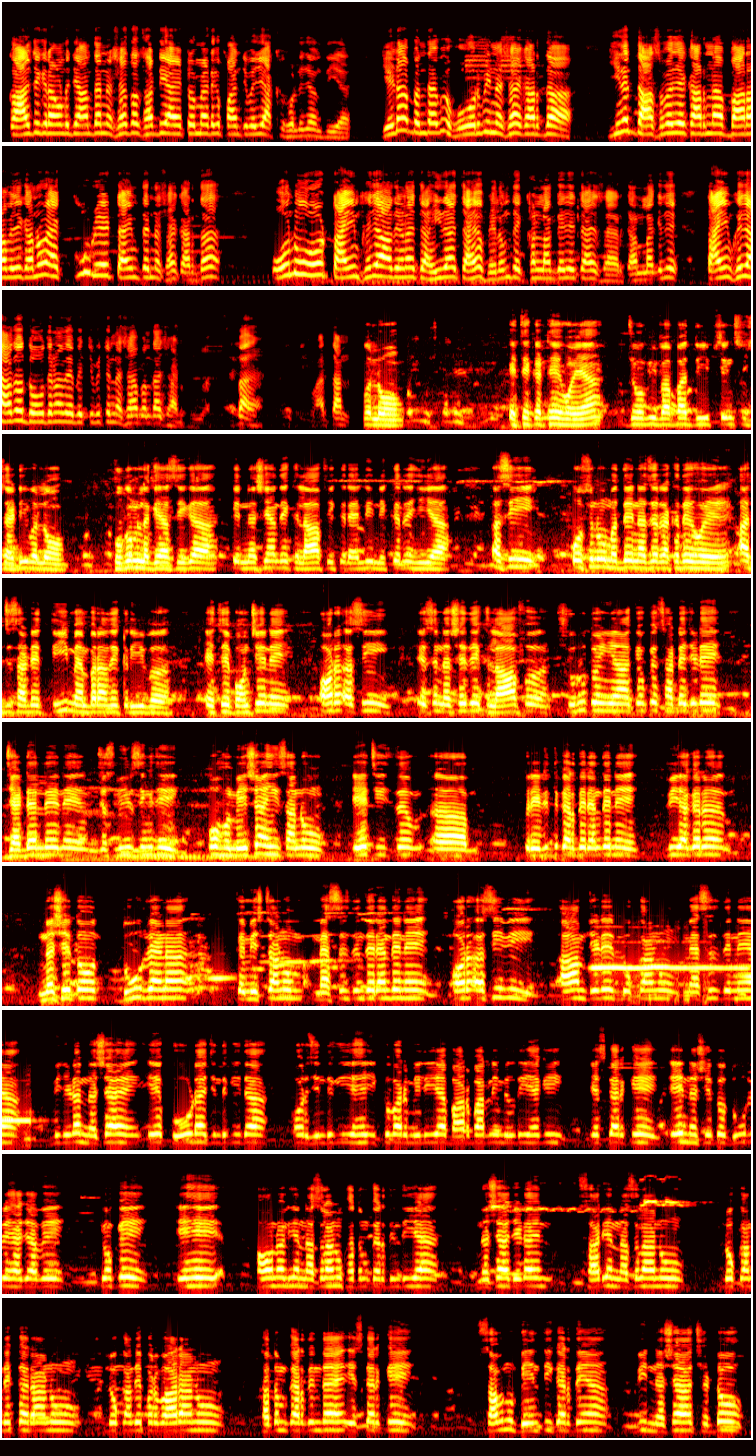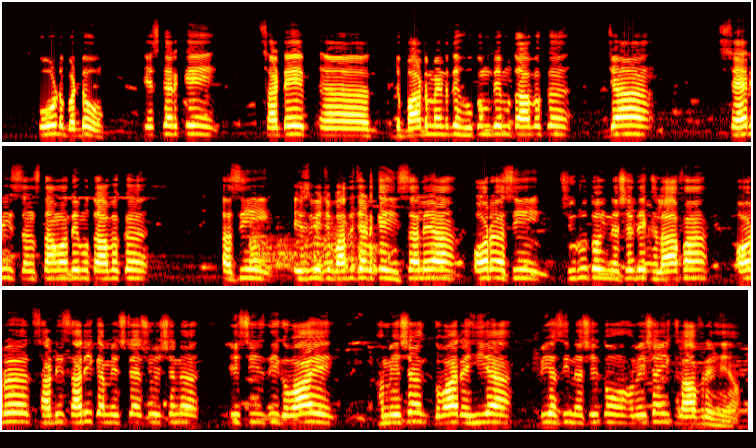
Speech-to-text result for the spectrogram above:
ਕਾਲਜ ਗਰਾਊਂਡ ਜਾਣ ਦਾ ਨਸ਼ਾ ਤਾਂ ਸਾਡੀ ਆਟੋਮੈਟਿਕ 5 ਵਜੇ ਅੱਖ ਖੁੱਲ ਜਾਂਦੀ ਹੈ ਜਿਹੜਾ ਬੰਦਾ ਕੋਈ ਹੋਰ ਵੀ ਨਸ਼ਾ ਕਰਦਾ, ਜਿਹਨੇ 10 ਵਜੇ ਕਰਨਾ 12 ਵਜੇ ਕਰਨਾ, ਉਹ ਐਕੂਰੇਟ ਟਾਈਮ ਤੇ ਨਸ਼ਾ ਕਰਦਾ। ਉਹਨੂੰ ਉਹ ਟਾਈਮ ਖਿਜਾ ਦੇਣਾ ਚਾਹੀਦਾ, ਚਾਹੇ ਉਹ ਫਿਲਮ ਦੇਖਣ ਲੱਗ ਜੇ ਚਾਹੇ ਸੈਰ ਕਰਨ ਲੱਗ ਜੇ ਟਾਈਮ ਖਿਜਾ ਦਿਓ, ਦੋ ਦਿਨਾਂ ਦੇ ਵਿੱਚ ਵਿੱਚ ਨਸ਼ਾ ਬੰਦਾ ਛੱਡ ਦੂਗਾ। ਵੱਲੋਂ ਇੱਥੇ ਇਕੱਠੇ ਹੋਏ ਆ ਜੋ ਵੀ ਬਾਬਾ ਦੀਪ ਸਿੰਘ ਸੁਸਾਇਟੀ ਵੱਲੋਂ ਹੁਕਮ ਲੱਗਿਆ ਸੀਗਾ ਕਿ ਨਸ਼ਿਆਂ ਦੇ ਖਿਲਾਫ ਇੱਕ ਰੈਲੀ ਨਿਕਲ ਰਹੀ ਆ। ਅਸੀਂ ਉਸ ਨੂੰ ਮੱਦੇ ਨਜ਼ਰ ਰੱਖਦੇ ਹੋਏ ਅੱਜ ਸਾਡੇ 30 ਮੈਂਬਰਾਂ ਦੇ ਕਰੀਬ ਇੱਥੇ ਪਹੁੰਚੇ ਨੇ। ਔਰ ਅਸੀਂ ਇਸ ਨਸ਼ੇ ਦੇ ਖਿਲਾਫ ਸ਼ੁਰੂ ਤੋਂ ਹੀ ਆ ਕਿਉਂਕਿ ਸਾਡੇ ਜਿਹੜੇ ਜੈਡਐਲਏ ਨੇ ਜਸਵੀਰ ਸਿੰਘ ਜੀ ਉਹ ਹਮੇਸ਼ਾ ਹੀ ਸਾਨੂੰ ਇਹ ਚੀਜ਼ ਤੋਂ, ਪ੍ਰੇਰਿਤ ਕਰਦੇ ਰਹਿੰਦੇ ਨੇ ਵੀ ਅਗਰ ਨਸ਼ੇ ਤੋਂ ਦੂਰ ਰਹਿਣਾ ਕੈਮਿਸਟਾਂ ਨੂੰ ਮੈਸੇਜ ਦਿੰਦੇ ਰਹਿੰਦੇ ਨੇ ਔਰ ਅਸੀਂ ਵੀ ਆਮ ਜਿਹੜੇ ਲੋਕਾਂ ਨੂੰ ਮੈਸੇਜ ਦਿੰਨੇ ਆ ਵੀ ਜਿਹੜਾ ਨਸ਼ਾ ਹੈ ਇਹ ਕੋਡ ਹੈ ਜ਼ਿੰਦਗੀ ਦਾ ਔਰ ਜ਼ਿੰਦਗੀ ਇਹ ਇੱਕ ਵਾਰ ਮਿਲੀ ਹੈ ਬਾਰ-ਬਾਰ ਨਹੀਂ ਮਿਲਦੀ ਹੈਗੀ। ਇਸ ਕਰਕੇ ਇਹ ਨਸ਼ੇ ਤੋਂ ਦੂਰ ਰਿਹਾ ਜਾਵੇ ਕਿਉਂਕਿ ਇਹ ਆਉਣ ਵਾਲੀਆਂ ਨਸਲਾਂ ਨੂੰ ਖਤਮ ਕਰ ਦਿੰਦੀ ਹੈ। ਨਸ਼ਾ ਜਿਹੜਾ ਇਹ ਸਾਰੀਆਂ ਨਸਲਾਂ ਨੂੰ, ਲੋਕਾਂ ਦੇ ਘਰਾਂ ਨੂੰ, ਲੋਕਾਂ ਦੇ ਪਰਿਵਾਰਾਂ ਨੂੰ ਖਤਮ ਕਰ ਦਿੰਦਾ ਹੈ। ਇਸ ਕਰਕੇ ਸਭ ਨੂੰ ਬੇਨਤੀ ਕਰਦੇ ਆ ਵੀ ਨਸ਼ਾ ਛੱਡੋ, ਕੋਡ ਵੱਢੋ। ਇਸ ਕਰਕੇ ਸਾਡੇ ਡਿਪਾਰਟਮੈਂਟ ਦੇ ਹੁਕਮ ਦੇ ਮੁਤਾਬਕ ਜਾਂ ਸ਼ਹਿਰੀ ਸੰਸਥਾਵਾਂ ਦੇ ਮੁਤਾਬਕ ਅਸੀਂ ਇਸ ਵਿੱਚ ਵੱਧ ਚੜ ਕੇ ਹਿੱਸਾ ਲਿਆ ਔਰ ਅਸੀਂ ਸ਼ੁਰੂ ਤੋਂ ਹੀ ਨਸ਼ੇ ਦੇ ਖਿਲਾਫ ਹਾਂ ਔਰ ਸਾਡੀ ਸਾਰੀ ਕੈਮਿਸਟ ਐਸੋਸੀਏਸ਼ਨ ਇਸ ਚੀਜ਼ ਦੀ ਗਵਾਹ ਹੈ ਹਮੇਸ਼ਾ ਗਵਾਹ ਰਹੀ ਆ ਵੀ ਅਸੀਂ ਨਸ਼ੇ ਤੋਂ ਹਮੇਸ਼ਾ ਹੀ ਖਿਲਾਫ ਰਹੇ ਹਾਂ।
